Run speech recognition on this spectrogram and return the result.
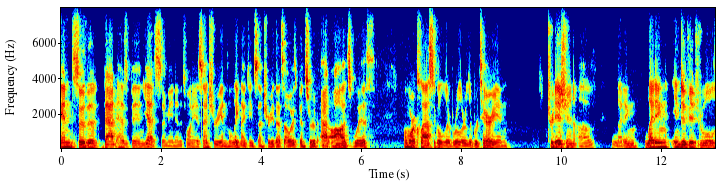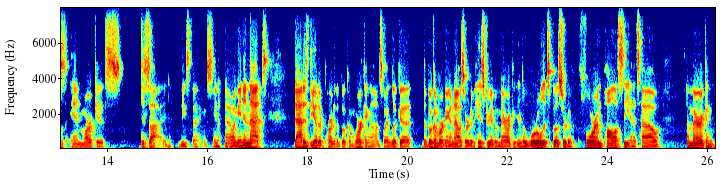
and so the that has been yes i mean in the 20th century and the late 19th century that's always been sort of at odds with a more classical liberal or libertarian tradition of letting letting individuals and markets decide these things you know? I mean and that that is the other part of the book i'm working on. So i look at the book i'm working on now is sort of history of america in the world. It's both sort of foreign policy and it's how american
